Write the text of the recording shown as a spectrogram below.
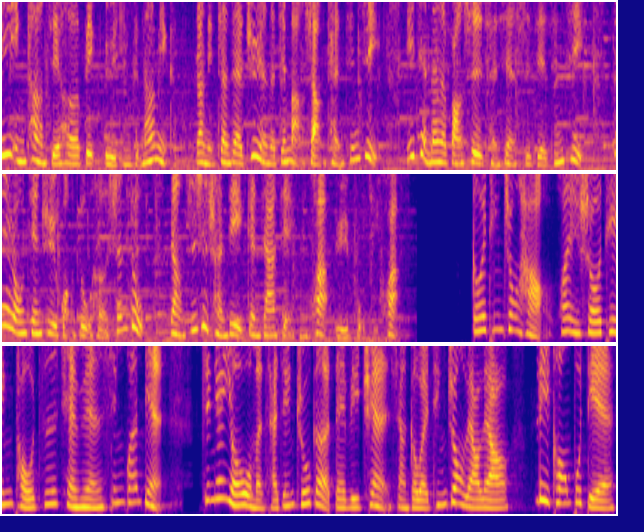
B income 结合 Big 与 Economic，让你站在巨人的肩膀上看经济，以简单的方式呈现世界经济，内容兼具广度和深度，让知识传递更加简明化与普及化。各位听众好，欢迎收听投资前沿新观点。今天由我们财经诸葛 David Chen 向各位听众聊聊利空不跌，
